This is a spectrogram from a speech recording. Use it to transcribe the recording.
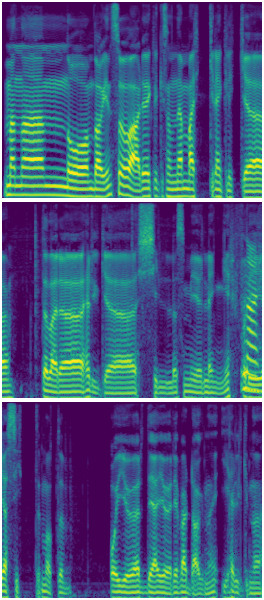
Men øhm, nå om dagen så er det egentlig ikke sånn Jeg merker egentlig ikke det derre helgeskillet så mye lenger. Fordi Nei. jeg sitter på en måte og gjør det jeg gjør i hverdagene i helgene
